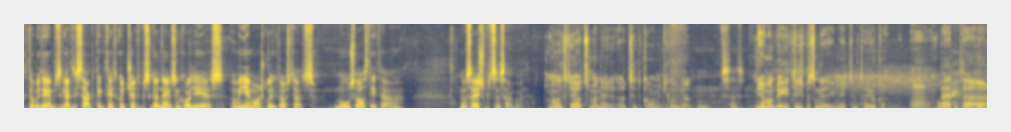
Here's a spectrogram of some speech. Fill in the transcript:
ka tev bija 19 gadi, sāka tikties kaut 14 gadnieks un koļies, un viņiem mošu kliktos tāds mūsu valstī tā no 16 sākot. Man liekas, tu jauc mani ar citu komiķu kaut kādu. Nezinu. Jo man bija 13 gadu meitene tajā jokā. Mm. Bet, uh,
